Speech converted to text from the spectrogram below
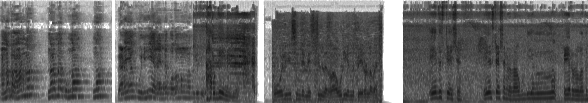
അണ്ണ ബാ അണ്ണ എന്നാ അണ്ണ കുണ്ണ എന്നാ. വേണേ ഞാൻ കുനിഞ്ഞു തരാം എന്റെ കൊതമ്മ വന്നിട്ട് വീഡിയോ. പോലീസിന്റെ ലിസ്റ്റിൽ റൗഡി എന്ന് പേരുള്ളവൻ. ഏത് സ്റ്റേഷൻ? ഏത് സ്റ്റേഷൻ റൗഡി എന്ന് പേരുള്ളത്?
